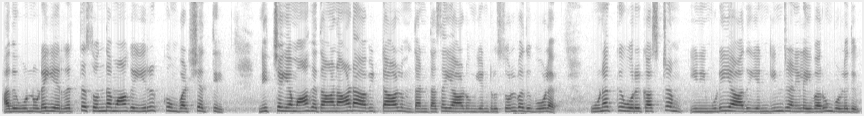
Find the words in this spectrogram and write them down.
அது உன்னுடைய இரத்த சொந்தமாக இருக்கும் பட்சத்தில் நிச்சயமாக தான் ஆடாவிட்டாலும் தன் தசையாடும் என்று சொல்வது போல உனக்கு ஒரு கஷ்டம் இனி முடியாது என்கின்ற நிலை வரும் பொழுது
